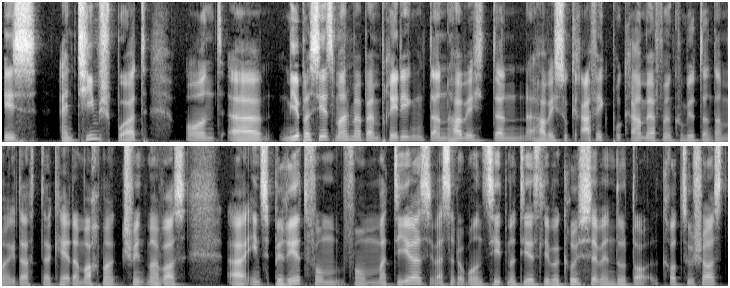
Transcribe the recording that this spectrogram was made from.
ist ein Teamsport und äh, mir passiert es manchmal beim Predigen, dann habe ich, hab ich so Grafikprogramme auf meinem Computer und dann ich gedacht, okay, da machen wir geschwind mal was. Äh, inspiriert vom, vom Matthias, ich weiß nicht, ob er uns sieht, Matthias, lieber Grüße, wenn du gerade zuschaust.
